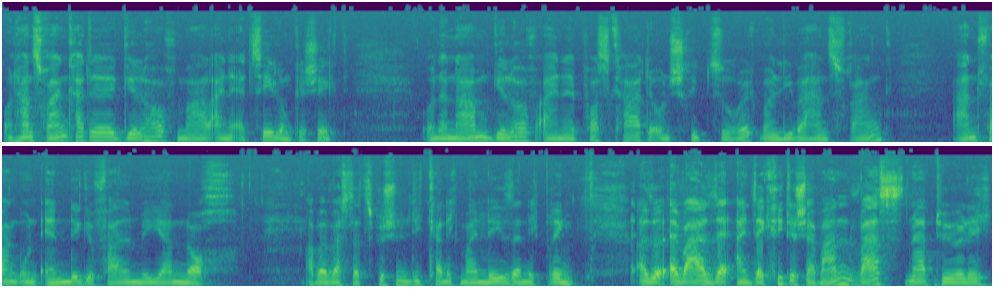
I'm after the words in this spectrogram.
Und Hans Frank hatte Gilhoff mal eine Erzählung geschickt. Und dann nahm Gilhoff eine Postkarte und schrieb zurück, mein lieber Hans Frank, Anfang und Ende gefallen mir ja noch. Aber was dazwischen liegt, kann ich meinen Leser nicht bringen. Also er war ein sehr kritischer Mann, was natürlich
